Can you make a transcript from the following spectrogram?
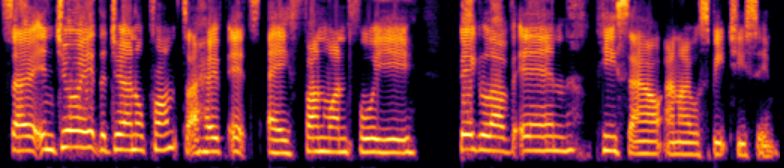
So enjoy the journal prompt. I hope it's a fun one for you. Big love in, peace out, and I will speak to you soon.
